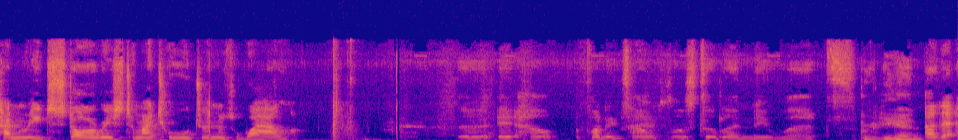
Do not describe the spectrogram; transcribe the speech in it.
can read stories to my children as well. Uh, it helps. Phonics helps us to learn new words. Brilliant. And it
